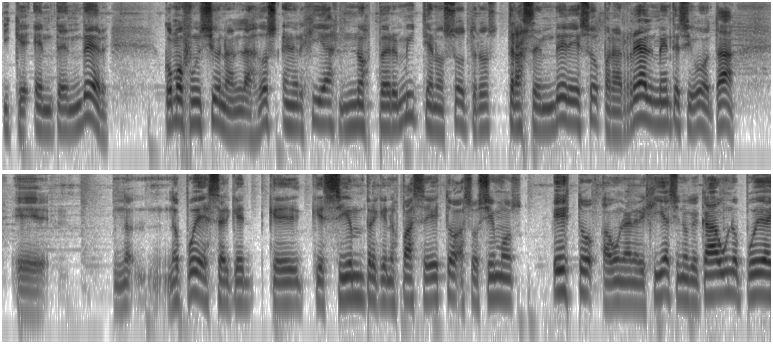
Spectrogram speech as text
y que entender cómo funcionan las dos energías nos permite a nosotros trascender eso para realmente decir, bueno, está, eh, no, puede ser que siempre que nos pase esto asociemos esto a una energía, sino que cada uno pueda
